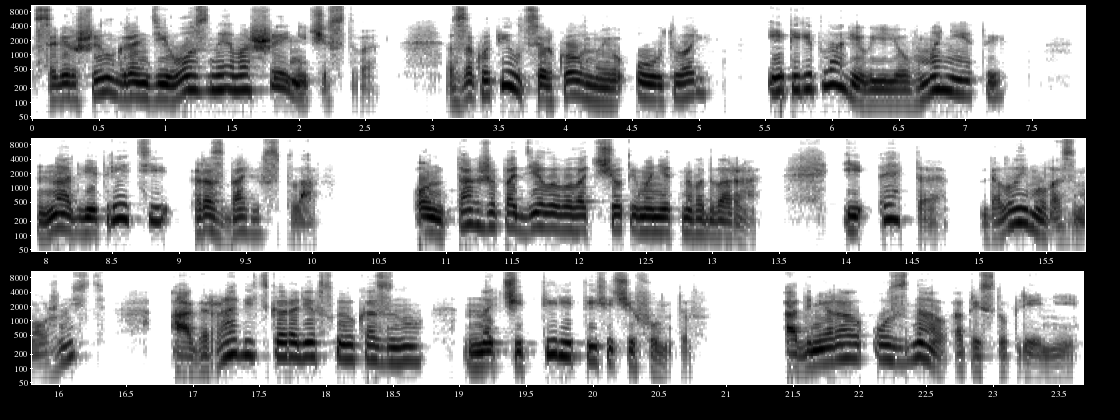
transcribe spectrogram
совершил грандиозное мошенничество, закупил церковную утварь и переплавил ее в монеты, на две трети разбавив сплав. Он также подделывал отчеты монетного двора, и это дало ему возможность ограбить королевскую казну на тысячи фунтов. Адмирал узнал о преступлении,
